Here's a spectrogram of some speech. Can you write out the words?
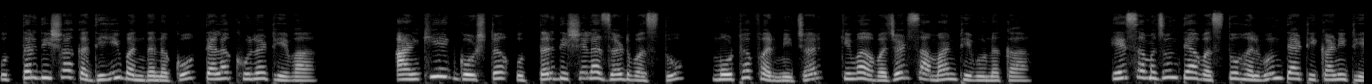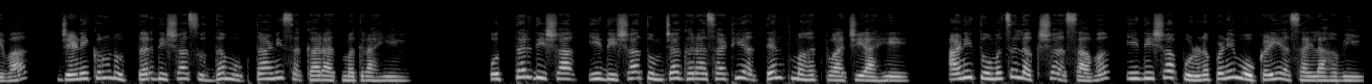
उत्तर दिशा कधीही बंद नको त्याला खुलं ठेवा. आणखी एक गोष्ट उत्तर दिशेला जड वस्तू मोठं फर्निचर किंवा अवजड सामान ठेवू नका. हे समजून त्या वस्तू हलवून त्या ठिकाणी ठेवा जेणेकरून उत्तर दिशा सुद्धा मुक्त आणि सकारात्मक राहील. उत्तर दिशा ही दिशा तुमच्या घरासाठी अत्यंत महत्वाची आहे. आणि तुमचं लक्ष असावं ही दिशा पूर्णपणे मोकळी असायला हवी.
